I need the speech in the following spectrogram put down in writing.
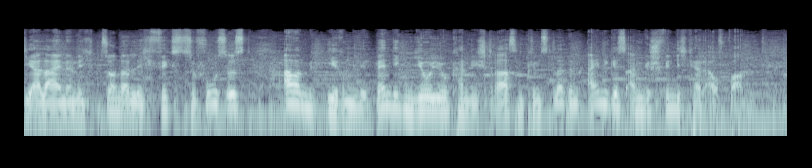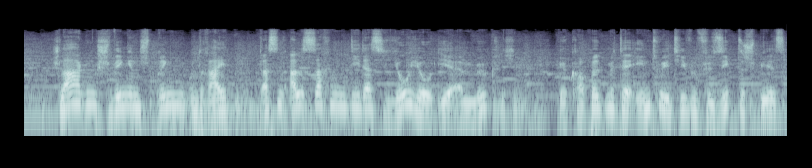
die alleine nicht sonderlich fix zu Fuß ist, aber mit ihrem lebendigen Jojo kann die Straßenkünstlerin einiges an Geschwindigkeit aufbauen. Schlagen, schwingen, springen und reiten, das sind alles Sachen, die das Jojo ihr ermöglichen. Gekoppelt mit der intuitiven Physik des Spiels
